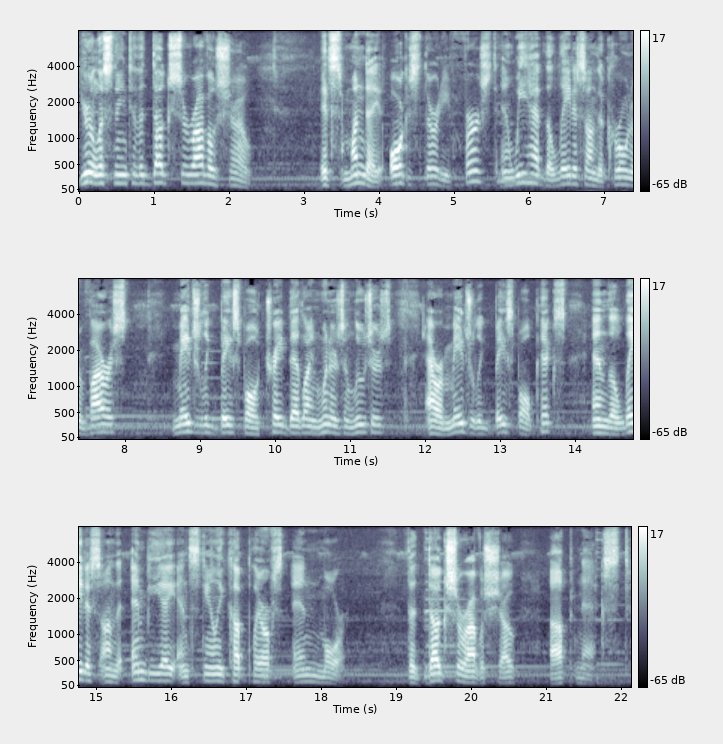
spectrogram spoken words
You're listening to the Doug Saravo Show. It's Monday, August 31st, and we have the latest on the coronavirus, Major League Baseball trade deadline winners and losers, our Major League Baseball picks, and the latest on the NBA and Stanley Cup playoffs and more. The Doug Saravo Show up next.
